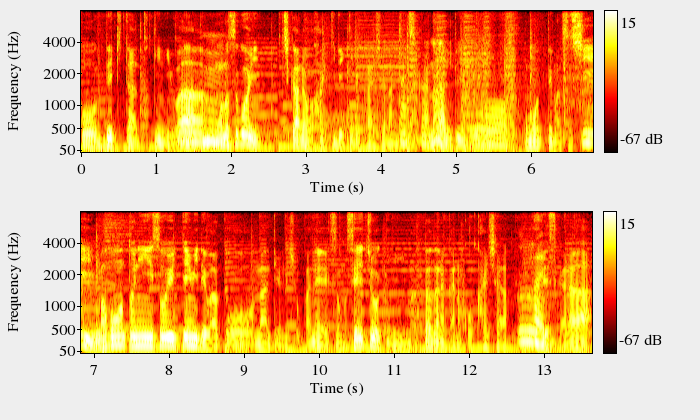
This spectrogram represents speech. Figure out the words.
こうできた時には、うん。ものすごい力を発揮できる会社なんじゃないかなっていうふうに思ってますし、うんまあ、本当にそういった意味ではこうなんて言うんでしょうかねその成長期に真っ只中のこう会社うん。はい。ですから、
